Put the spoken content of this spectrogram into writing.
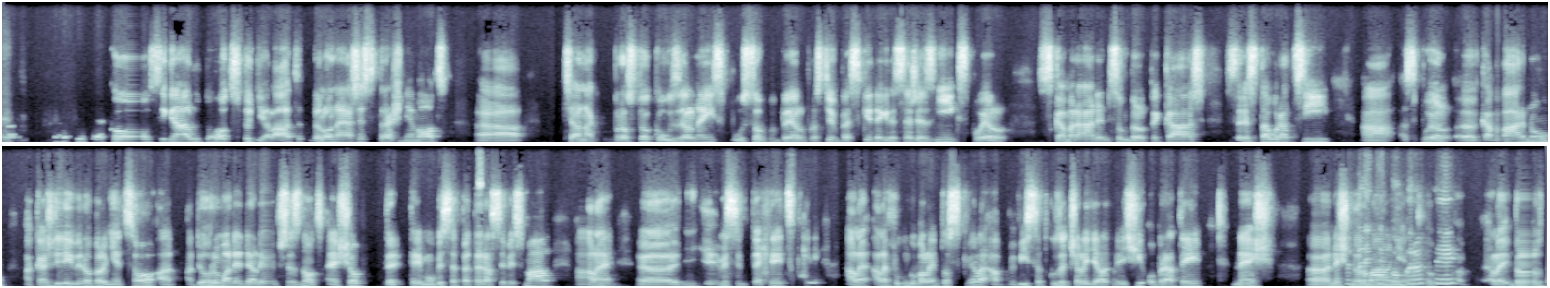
jako signálů toho, co dělat, bylo na jaře strašně moc. A třeba na prosto kouzelný způsob byl prostě v Beskydě, kde se řezník spojil s kamarádem, co byl pekář, s restaurací a spojil uh, kavárnu a každý vyrobil něco a, a dohromady dali přes noc e-shop, kterému by se Petr asi vysmál, ale uh, myslím technicky, ale, ale fungovalo jim to skvěle a v výsledku začali dělat větší obraty než, uh, než normálně. Ty ale byl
